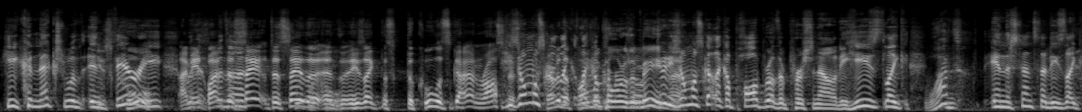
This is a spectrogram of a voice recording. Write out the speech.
He connects with, in he's theory. cool. I with mean, but with to a- say to say that he's like the, the coolest guy on roster. He's almost got like, the like a cooler than me. Dude, he's Uh, almost got like a Paul brother personality. He's like What? In the sense that he's like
